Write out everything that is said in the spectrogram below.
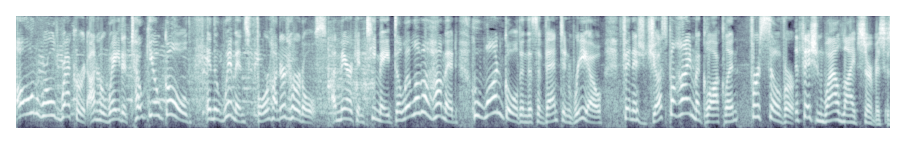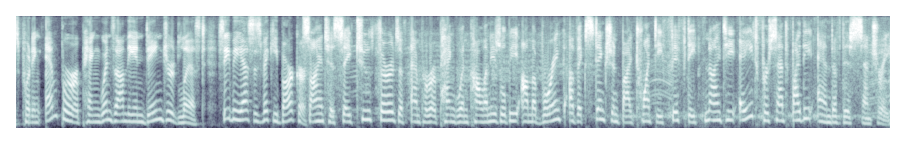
own world record on her way to Tokyo gold in the women's 400 hurdles. American teammate Dalila Muhammad, who won gold in this event in Rio, finished just behind McLaughlin for silver. The Fish and Wildlife Service is putting emperor penguins on the endangered list. CBS's Vicki Barker. Scientists say two thirds of emperor penguin colonies will be on the brink of extinction by 2050, 98% by the end of this century.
